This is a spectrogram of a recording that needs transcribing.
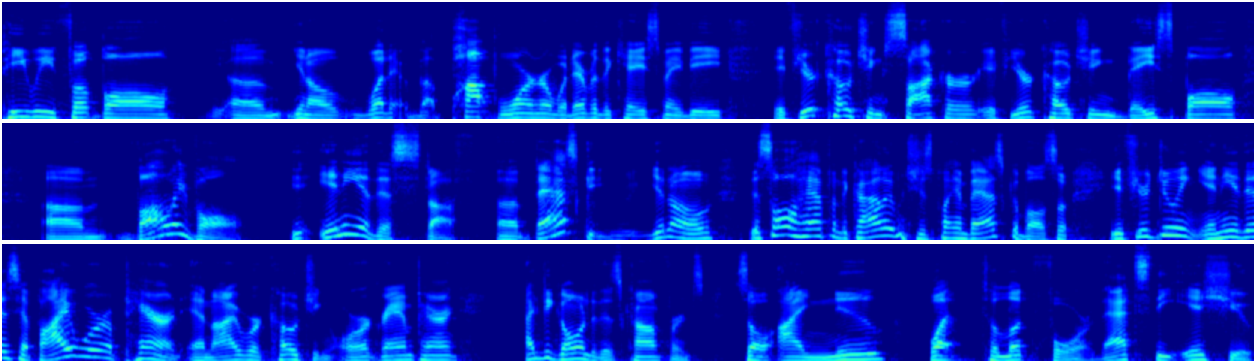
pee wee football, um, you know, what Pop Warner, whatever the case may be. If you're coaching soccer, if you're coaching baseball, um, volleyball, i- any of this stuff, uh, basket, you know, this all happened to Kylie when she was playing basketball. So if you're doing any of this, if I were a parent and I were coaching or a grandparent, I'd be going to this conference. So I knew what to look for. That's the issue.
